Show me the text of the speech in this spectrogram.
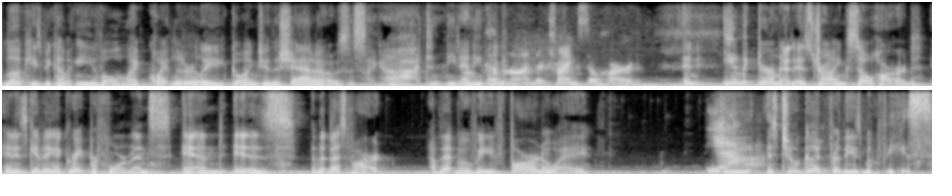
look, he's becoming evil, like quite literally going to the shadows. It's like, oh, I didn't need any like Come on, they're trying so hard. and Ian McDiarmid is trying so hard and is giving a great performance and is the best part of that movie far and away. Yeah, he Is too good for these movies.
